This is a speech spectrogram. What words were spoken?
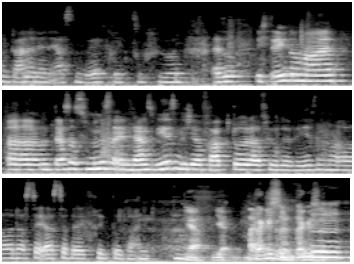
und dann in den Ersten Weltkrieg zu führen. Also ich denke mal, ähm, das ist zumindest ein ganz wesentlicher Faktor dafür gewesen, äh, dass der Erste Weltkrieg begann. Ja, ja. Dankeschön, Dankeschön. Mhm.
